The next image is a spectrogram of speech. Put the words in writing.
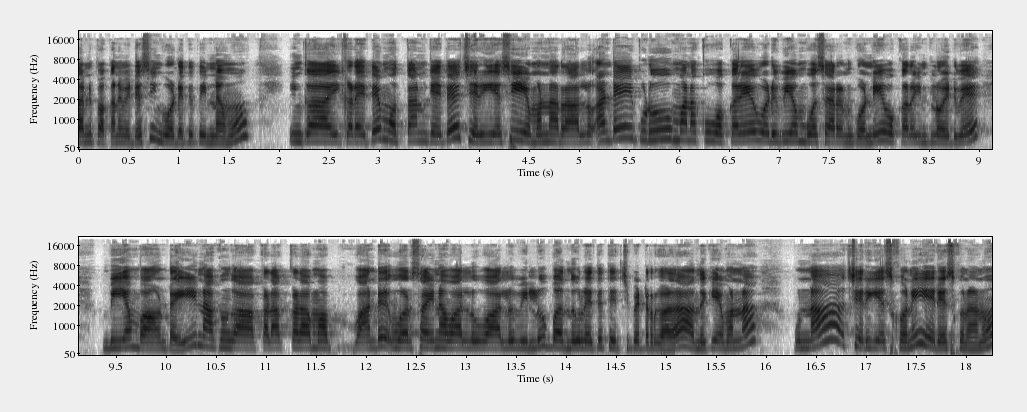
దాన్ని పక్కన పెట్టేసి ఇంకోటైతే తిన్నాము. ఇంకా ఇక్కడైతే మొత్తానికైతే చెరిగేసి ఏమన్నా రాళ్ళు అంటే ఇప్పుడు మనకు ఒకరే ఒడి బియ్యం పోసారనుకోండి ఒకరి ఇంట్లో ఇటువే బియ్యం బాగుంటాయి. నాకు ఇంకా అక్కడక్కడ మా అంటే వరుస అయిన వాళ్ళు వాళ్ళు వీళ్ళు బంధువులు అయితే తెచ్చి పెట్టరు కదా. అందుకే ఏమన్నా ఉన్నా చెరిగేసుకొని ఏరేసుకున్నాను.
